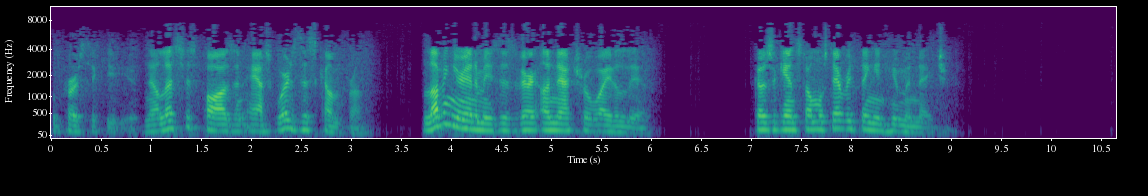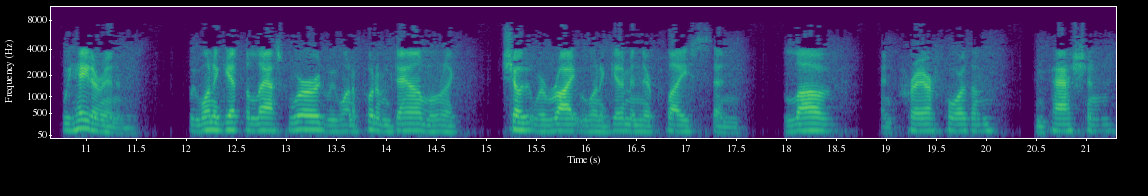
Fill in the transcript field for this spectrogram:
who persecute you. Now let's just pause and ask, where does this come from? Loving your enemies is a very unnatural way to live. Goes against almost everything in human nature. We hate our enemies. We want to get the last word. We want to put them down. We want to show that we're right. We want to get them in their place and love and prayer for them, compassion,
